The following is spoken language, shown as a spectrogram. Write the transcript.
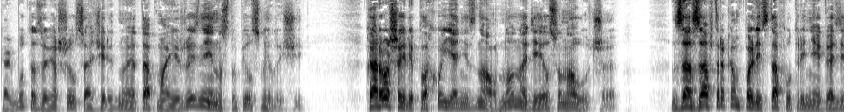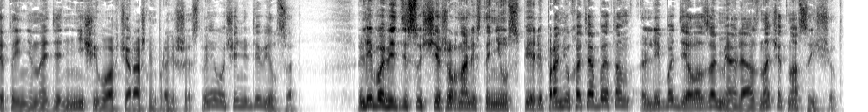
Как будто завершился очередной этап моей жизни и наступил следующий. Хороший или плохой я не знал, но надеялся на лучшее. За завтраком, полистав утренние газеты и не найдя ничего о вчерашнем происшествии, очень удивился. Либо вездесущие журналисты не успели пронюхать об этом, либо дело замяли, а значит, нас ищут.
